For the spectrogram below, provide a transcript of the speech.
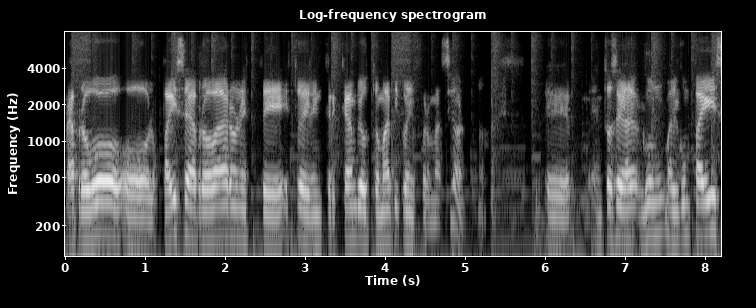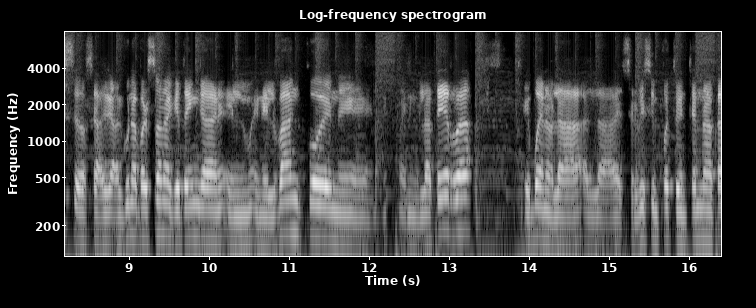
aprobó o los países aprobaron este, esto del intercambio automático de información. ¿no? entonces, algún, algún país, o sea, alguna persona que tenga en, el banco en Inglaterra bueno, el Servicio de Impuestos Internos acá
